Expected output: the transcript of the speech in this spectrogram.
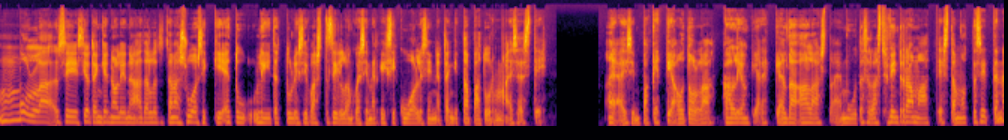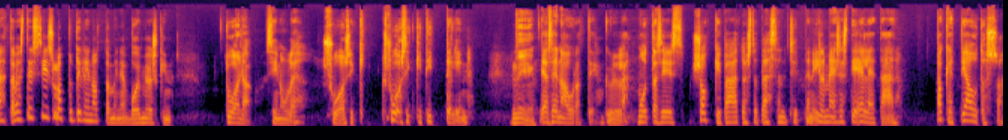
mulla siis jotenkin olin ajatellut, että tämä suosikki etuliite tulisi vasta silloin, kun esimerkiksi kuolisin jotenkin tapaturmaisesti. Ajaisin pakettiautolla kallionkielekkeeltä alas tai muuta sellaista hyvin dramaattista, mutta sitten nähtävästi siis lopputilin ottaminen voi myöskin tuoda sinulle suosikki, suosikkitittelin. Niin. Ja se nauratti kyllä. Mutta siis shokkipäätöstä tässä nyt sitten ilmeisesti eletään pakettiautossa.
